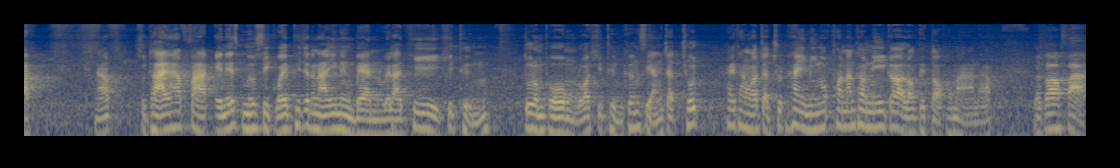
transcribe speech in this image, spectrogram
ากนะครับสุดท้ายนะครับ ฝาก NS Music ไว้พิจารณาอีกหนึ่งแบรนด์เวลาที่คิดถึงตู้ลำโพง หรือว่าคิดถึงเครื่องเสียงจัดชุด ให้ทางเราจัดชุดให้มีงบเท่านั้นเท่านี้ก็ลองติดต่อเข้ามานะครับ แล้วก็ฝาก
